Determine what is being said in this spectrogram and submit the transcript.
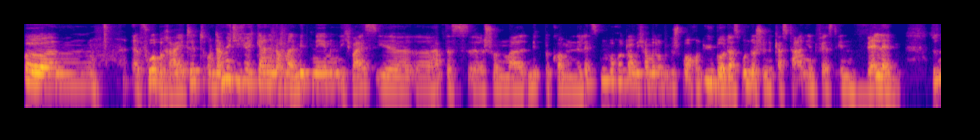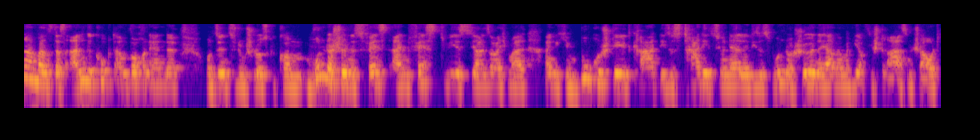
ähm, äh, vorbereitet. Und da möchte ich euch gerne nochmal mitnehmen. Ich weiß, ihr äh, habt das äh, schon mal mitbekommen in der letzten Woche, glaube ich, haben wir darüber gesprochen, über das wunderschöne Kastanienfest in Wellem. So haben wir uns das angeguckt am Wochenende und sind zu dem Schluss gekommen, wunderschönes Fest, ein Fest, wie es ja, sage ich mal, eigentlich im Buche steht, gerade dieses traditionelle, dieses wunderschöne, ja, wenn man hier auf die Straßen schaut,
